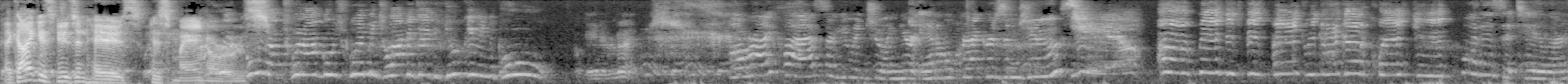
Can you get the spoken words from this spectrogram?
probably guy Like, that. I guess using his his I manners. pull up when I go swimming so I can take a dookie in the pool. Okay, never. All right, class, are you enjoying your animal crackers and juice? Yeah. Oh, Mrs. Fitzpatrick, I got a question. What is it, Taylor?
